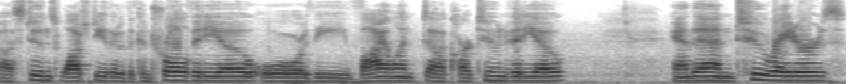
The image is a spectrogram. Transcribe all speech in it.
uh, students watched either the control video or the violent uh, cartoon video. And then two raters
